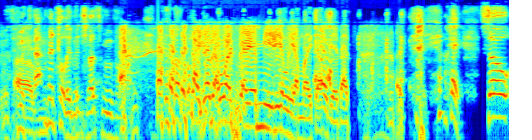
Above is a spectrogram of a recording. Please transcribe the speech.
With, with Um, that mental image, let's move on. I know that one say immediately. I'm like, okay, that's okay, so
